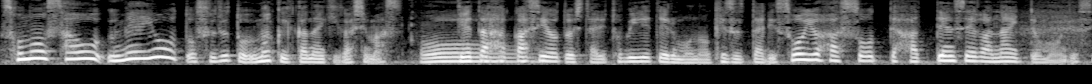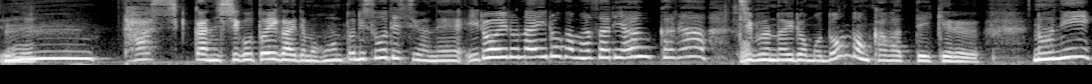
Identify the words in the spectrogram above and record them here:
その差を埋めようとするとうまくいかない気がします。下駄履かせようとしたり、飛び出てるものを削ったり、そういう発想って発展性がないって思うんですよね。確かに仕事以外でも本当にそうですよね。いろいろな色が混ざり合うから、自分の色もどんどん変わっていけるのに、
